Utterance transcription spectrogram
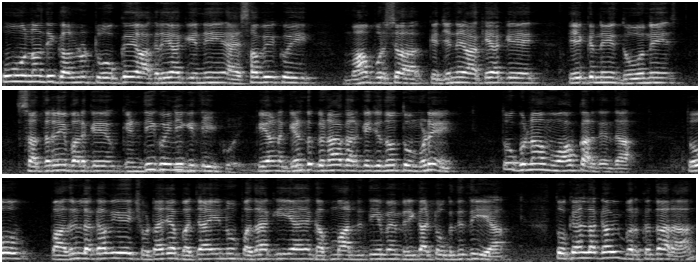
ਉਹ ਉਹਨਾਂ ਦੀ ਗੱਲ ਨੂੰ ਟੋਕ ਕੇ ਆਖ ਰਿਹਾ ਕਿ ਨਹੀਂ ਐਸਾ ਵੀ ਕੋਈ ਮਹਾਂਪੁਰਸ਼ ਆ ਕਿ ਜਿਹਨੇ ਆਖਿਆ ਕਿ ਇੱਕ ਨੇ ਦੋ ਨੇ ਸੱਤਰ ਨੇ ਬਲਕਿ ਗਿਣਤੀ ਕੋਈ ਨਹੀਂ ਕੀਤੀ। ਕਿ ਅਣਗਿਣਤ ਗੁਨਾਹ ਕਰਕੇ ਜਦੋਂ ਤੂੰ ਮੁੜੇ ਤੂੰ ਗੁਨਾਹ ਮੁਆਫ ਕਰ ਦਿੰਦਾ। ਤੋ ਪਾਦਰੀ ਨੂੰ ਲੱਗਾ ਵੀ ਇਹ ਛੋਟਾ ਜਿਹਾ ਬੱਚਾ ਇਹਨੂੰ ਪਤਾ ਕੀ ਆ ਗੱਪ ਮਾਰ ਦਿੱਤੀ ਹੈ ਮੈਂ ਮੇਰੀ ਗੱਲ ਟੋਕ ਦਿੱਤੀ ਆ। ਤੋ ਕਹਿਣ ਲੱਗਾ ਵੀ ਬਰਕਤਾਰਾ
